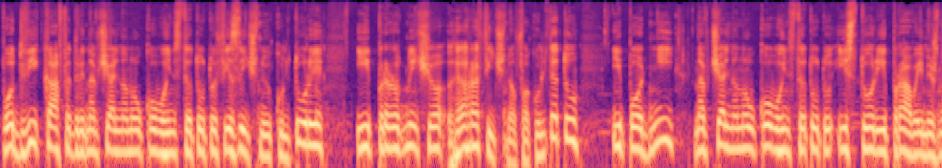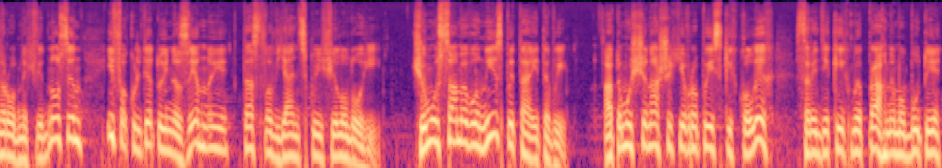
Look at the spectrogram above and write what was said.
по дві кафедри навчально-наукового інституту фізичної культури і природничо-географічного факультету, і по одній навчально-наукового інституту історії права і міжнародних відносин і факультету іноземної та слов'янської філології. Чому саме вони, спитаєте ви? А тому, що наших європейських колег, серед яких ми прагнемо бути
